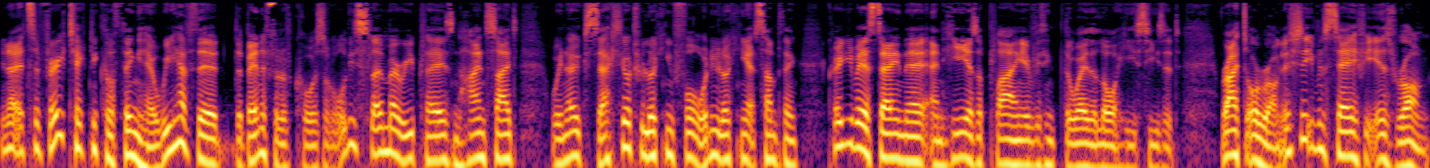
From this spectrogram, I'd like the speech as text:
you know, it's a very technical thing here. We have the, the benefit, of course, of all these slow-mo replays and hindsight. We know exactly what we're looking for when you're looking at something. Craig Joubert is standing there and he is applying everything to the way the law he sees it. Right or wrong. Let's just even say if he is wrong.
